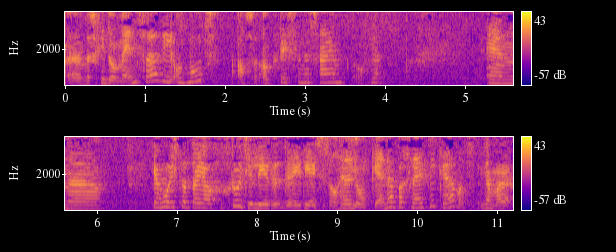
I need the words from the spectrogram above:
uh, misschien door mensen die je ontmoet, als ze ook christenen zijn. Of, ja. En... Uh, ja, hoe is dat bij jou gegroeid? Je leerde de Jezus al heel jong kennen, begreep ik. Hè? Want, ja, maar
